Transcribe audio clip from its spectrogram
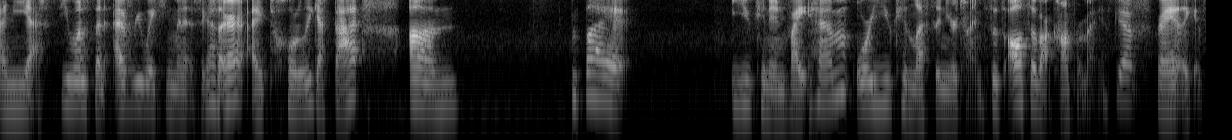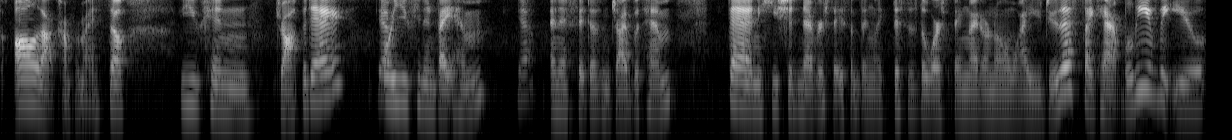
And yes, you want to spend every waking minute together. I totally get that. Um, but you can invite him or you can lessen your time. So it's also about compromise Yep. right? Like it's all about compromise. So you can drop a day or you can invite him. Yeah. And if it doesn't jive with him, then he should never say something like, This is the worst thing. I don't know why you do this. I can't believe that you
